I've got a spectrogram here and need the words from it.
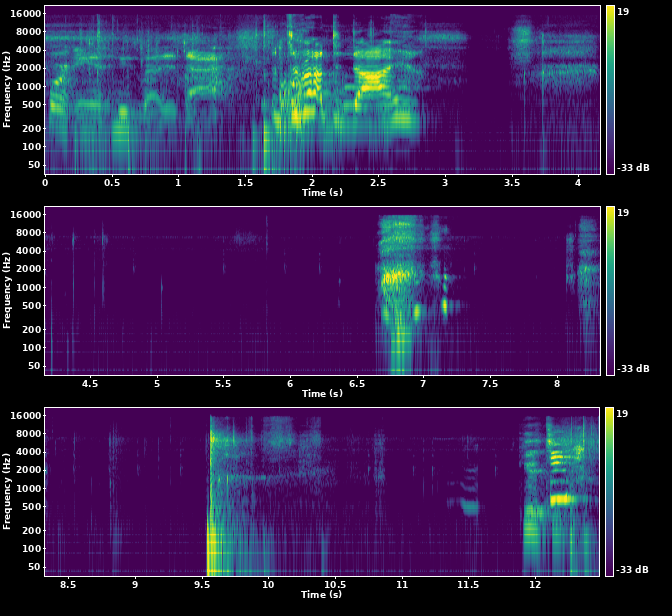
poor ant. He's about to die. It's about to die. Get it, Teak.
